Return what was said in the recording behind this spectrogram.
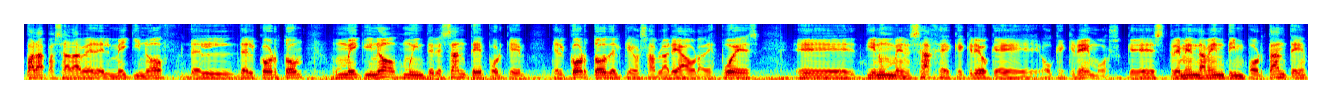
para pasar a ver el making of del, corto. Un making of muy interesante porque el corto, del que os hablaré ahora después, eh, tiene un mensaje que creo que, o que creemos que es tremendamente importante.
